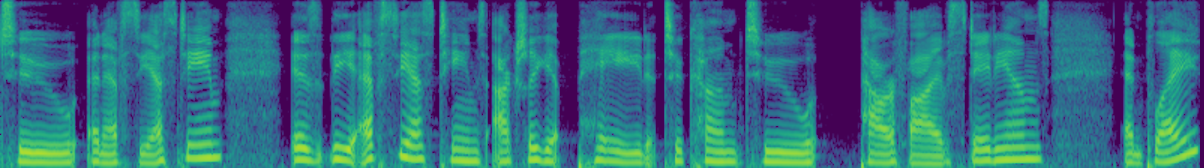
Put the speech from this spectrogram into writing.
to an FCS team is the FCS teams actually get paid to come to Power Five stadiums and play.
